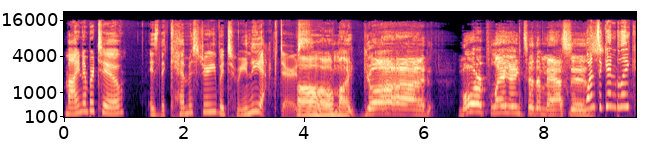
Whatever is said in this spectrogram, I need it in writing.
My number two is the chemistry between the actors. Oh my God! More playing to the masses. Once again, Blake,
